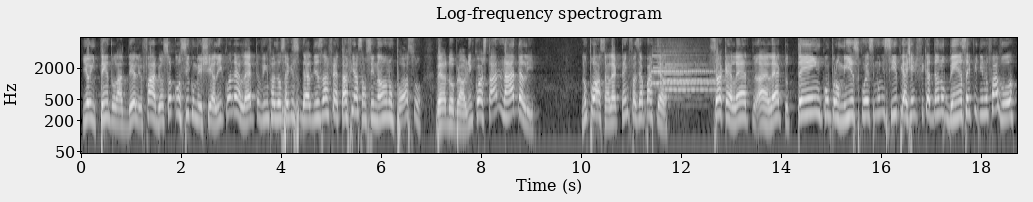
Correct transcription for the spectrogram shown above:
e eu entendo o lado dele, Fábio, eu só consigo mexer ali quando a Electo vir fazer o serviço dela, desafetar a fiação, senão eu não posso, vereador Braulio, encostar nada ali. Não posso, a Electo tem que fazer a parte dela. Só que a Electro, a Electro tem um compromisso com esse município e a gente fica dando benção e pedindo favor.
